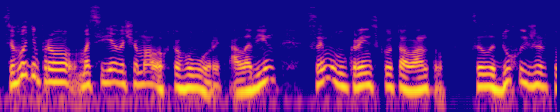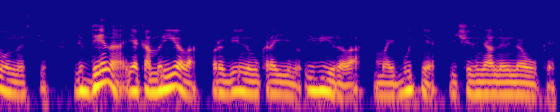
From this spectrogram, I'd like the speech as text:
Сьогодні про Масієвича мало хто говорить, але він символ українського таланту, сили духу і жертовності, людина, яка мріяла про вільну Україну і вірила в майбутнє вітчизняної науки.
